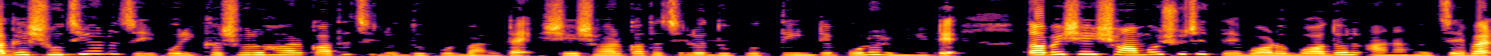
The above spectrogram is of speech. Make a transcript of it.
আগে সূচি অনুযায়ী পরীক্ষা শুরু হওয়ার কথা ছিল দুপুর বারোটায়, শেষ হওয়ার কথা ছিল দুপুর তিনটে পনেরো মিনিটে। তবে সেই সময়সূচিতে বড় বদল আনা হয়েছে এবার।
